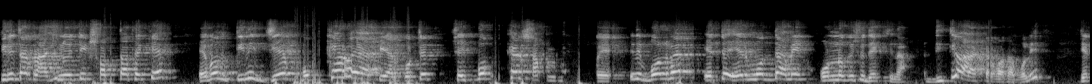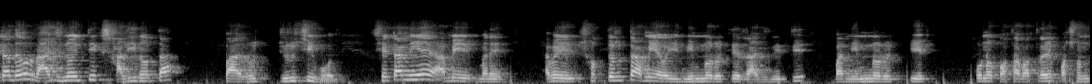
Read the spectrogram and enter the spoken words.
তিনি তার রাজনৈতিক সত্তা থেকে এবং তিনি যে পক্ষের হয়ে অ্যাপিয়ার করছেন, সেই পক্ষের হয়ে তিনি বলবেন, এতে এর মধ্যে আমি অন্য কিছু দেখছি না। দ্বিতীয় আর একটা কথা বলি, যেটা ধরুন রাজনৈতিক শালীনতা বা রুচিবোধ, সেটা নিয়ে আমি মানে আমি সত্য সত্য আমি ওই নিম্ন রুচির রাজনীতি বা নিম্ন রুচির কোনো কথাবার্তা আমি পছন্দ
